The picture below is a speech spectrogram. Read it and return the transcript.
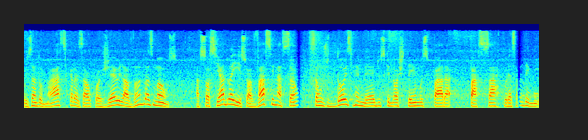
usando máscaras, álcool gel e lavando as mãos Associado a isso, a vacinação são os dois remédios que nós temos para passar por essa pandemia.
